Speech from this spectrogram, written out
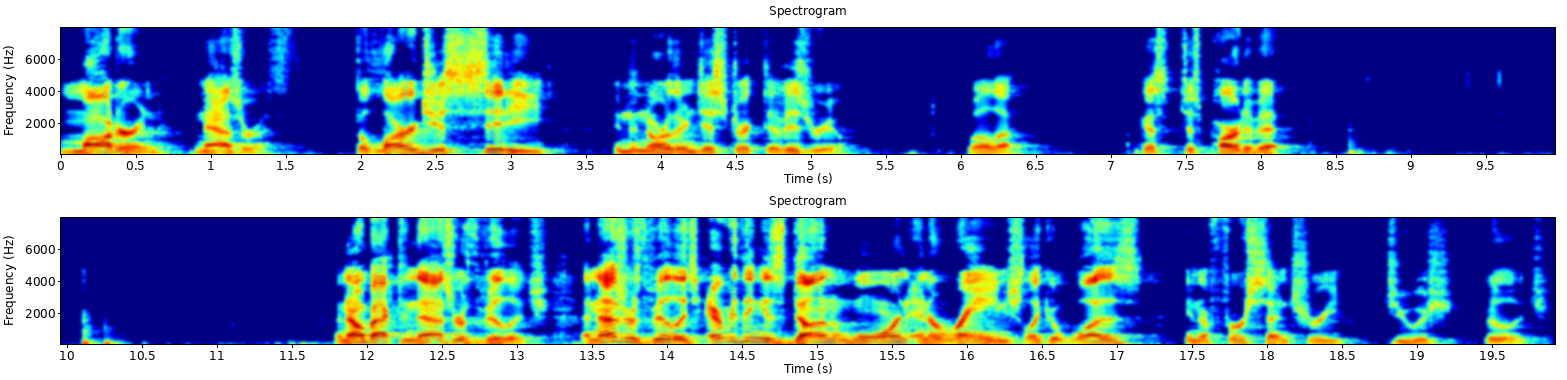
modern Nazareth, the largest city in the northern district of Israel. Well, uh, guess just part of it. And now back to Nazareth Village. At Nazareth Village, everything is done, worn, and arranged like it was in a first century Jewish village.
